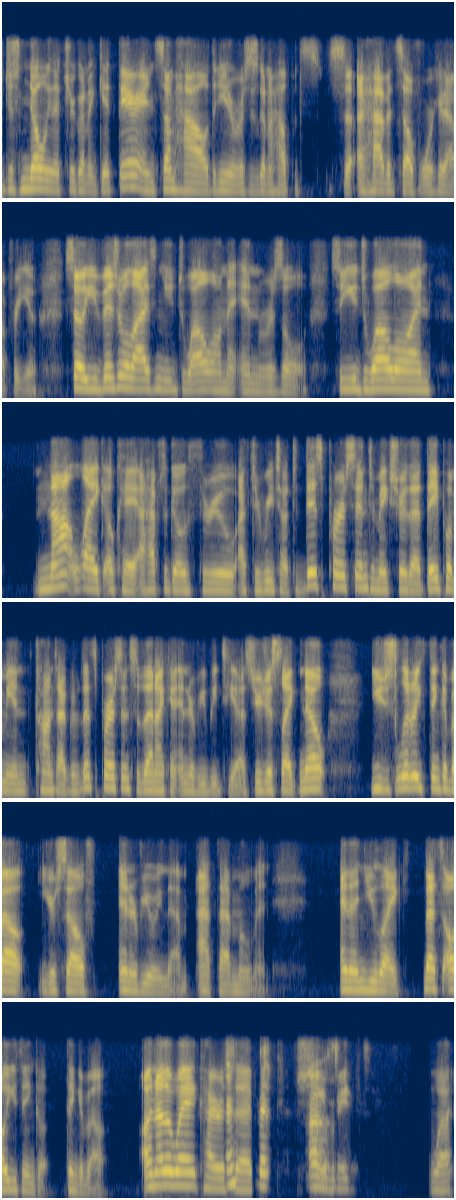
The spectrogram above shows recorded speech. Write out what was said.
just knowing that you're going to get there and somehow the universe is going to help it uh, have itself work it out for you. So you visualize and you dwell on the end result. So you dwell on not like okay i have to go through i have to reach out to this person to make sure that they put me in contact with this person so then i can interview bts you're just like no you just literally think about yourself interviewing them at that moment. And then you like that's all you think think about. Another way kyra said she oh. writes what?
